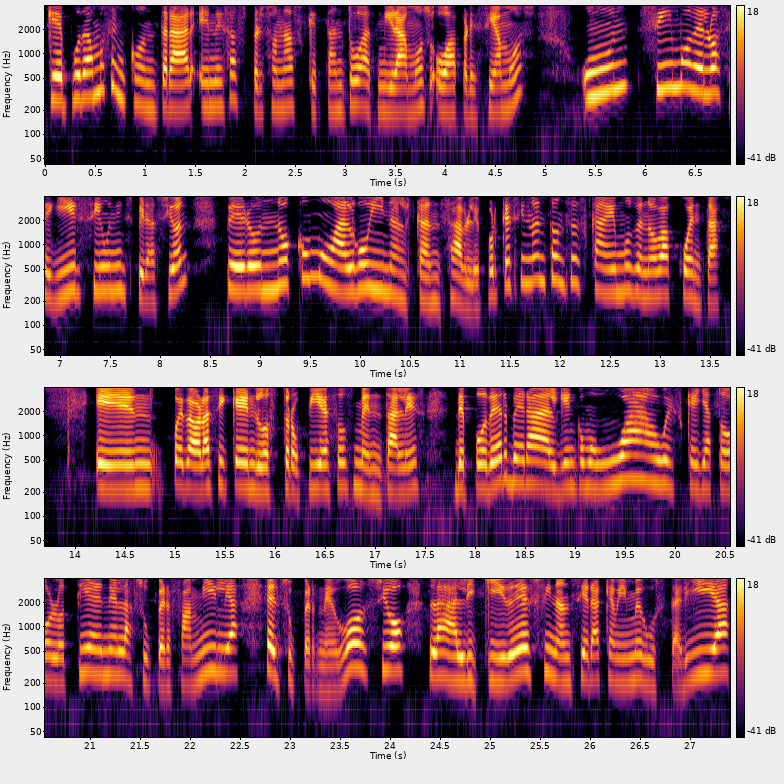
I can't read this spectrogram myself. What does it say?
Que podamos encontrar en esas personas que tanto admiramos o apreciamos un sí modelo a seguir, sí una inspiración, pero no como algo inalcanzable, porque si no entonces caemos de nueva cuenta en, pues ahora sí que en los tropiezos mentales de poder ver a alguien como, wow, es que ella todo lo tiene, la super familia, el super negocio, la liquidez financiera que a mí me gustaría,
